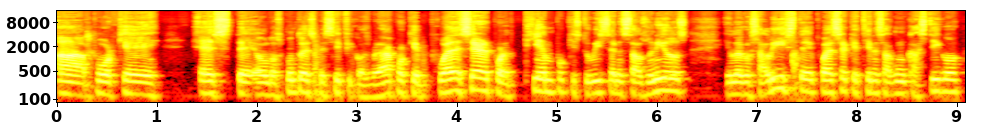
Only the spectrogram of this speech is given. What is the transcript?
uh, porque este, o los puntos específicos, ¿verdad? Porque puede ser por el tiempo que estuviste en Estados Unidos y luego saliste, puede ser que tienes algún castigo.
